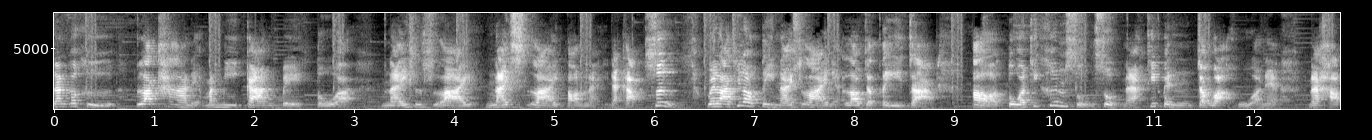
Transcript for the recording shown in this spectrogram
นั่นก็คือราคาเนี่ยมันมีการเบรกตัว nice line nice line ตอนไหนนะครับ ซึ่งเวลาที่เราตี nice line เนี่ยเราจะตีจากตัวที่ขึ้นสูงสุดนะที่เป็นจังหวะหัวเนี่ยนะครับ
